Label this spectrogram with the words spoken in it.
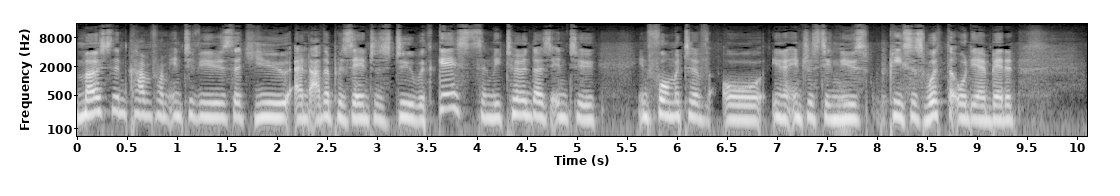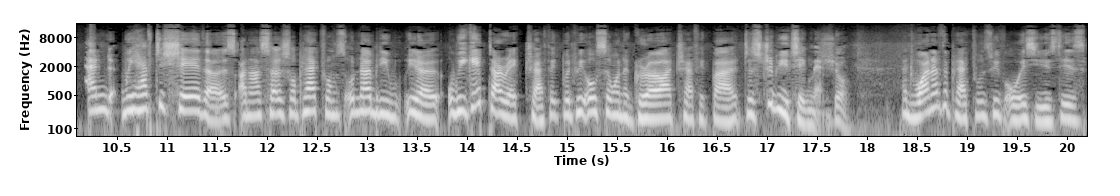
most of them come from interviews that you and other presenters do with guests, and we turn those into informative or you know interesting news pieces with the audio embedded. And we have to share those on our social platforms, or nobody, you know, we get direct traffic, but we also want to grow our traffic by distributing them. Sure. And one of the platforms we've always used is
